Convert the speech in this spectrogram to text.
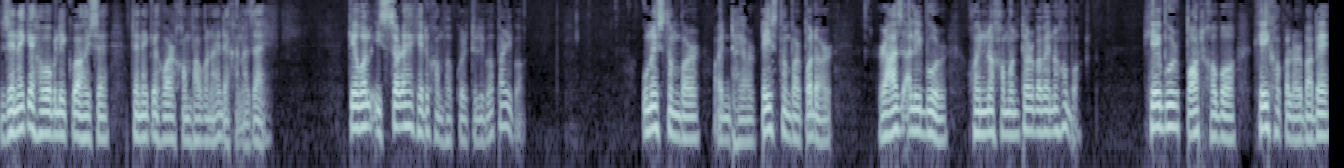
যেনেকে হ'ব বুলি কোৱা হৈছে তেনেকে হোৱাৰ সম্ভাৱনাই দেখা নাযায়। কেৱল ঈশ্বৰেহে সেইটো সম্ভৱ কৰি তুলিব পাৰিব। ঊনৈশ নম্বৰ অধ্যায়ৰ তেইছ নম্বৰ পদৰ ৰাজ আলিবোৰ সৈন্য সামন্তৰ বাবে নহ'ব। সেইবোৰ পথ হ'ব সেইসকলৰ বাবে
